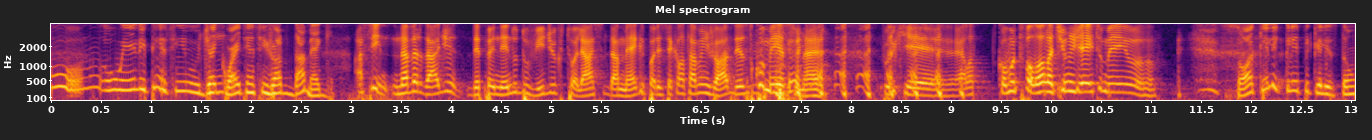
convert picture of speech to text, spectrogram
Ou, ou ele tem, assim, o Jack. White tem, assim, enjoado da Meg. Assim, na verdade, dependendo do vídeo que tu olhasse da Meg, parecia que ela tava enjoada desde o começo, né? Porque ela, como tu falou, ela tinha um jeito meio... Só aquele clipe que eles estão,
